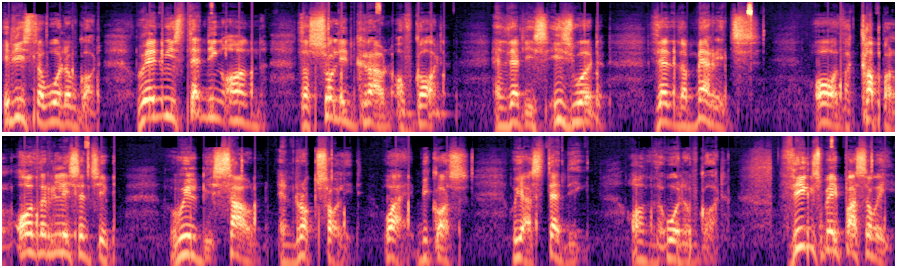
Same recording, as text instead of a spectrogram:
It is the word of God. When we're standing on the solid ground of God, and that is His word, then the marriage or the couple or the relationship will be sound and rock solid. Why? Because we are standing on the word of God. Things may pass away.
